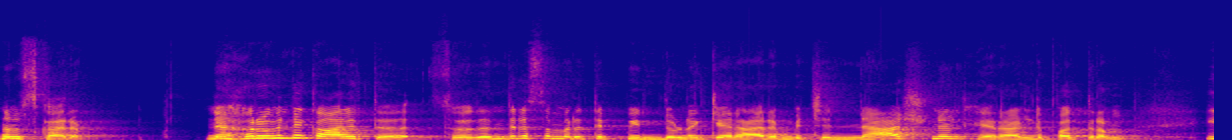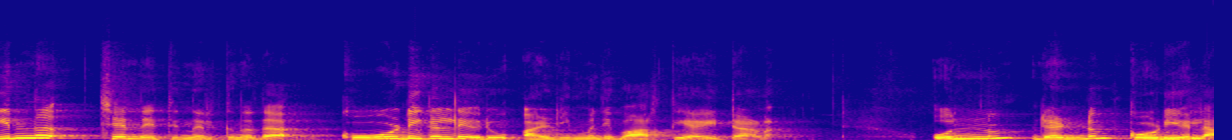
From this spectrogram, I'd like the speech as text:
നമസ്കാരം. നെഹ്റുവിന്റെ കാലത്ത് സ്വതന്ത്ര സമരത്തെ പിന്തുണയ്ക്കാൻ ആരംഭിച്ച നാഷണൽ ഹെറാൾഡ് പത്രം ഇന്ന് ചെന്നെത്തി നിൽക്കുന്നത് കോടികളുടെ ഒരു അഴിമതി വാർത്തയായിട്ടാണ്. ഒന്നും രണ്ടും കോടിയല്ല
